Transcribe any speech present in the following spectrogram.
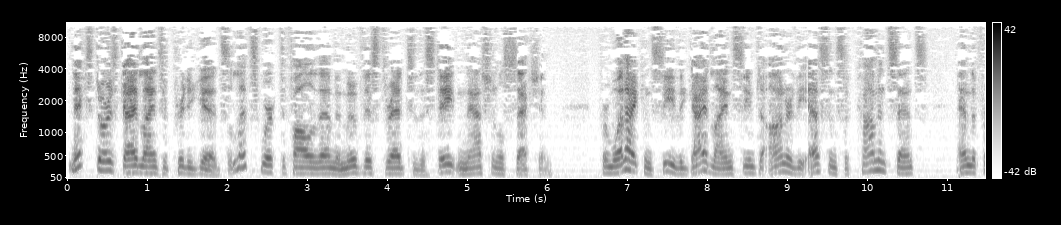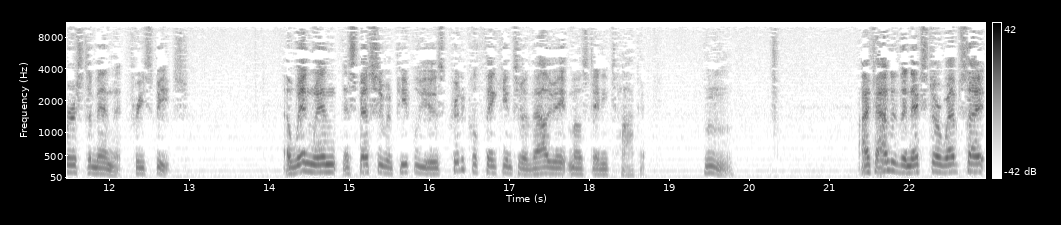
Next door's guidelines are pretty good, so let's work to follow them and move this thread to the state and national section. From what I can see, the guidelines seem to honor the essence of common sense and the First Amendment, free speech. A win-win, especially when people use critical thinking to evaluate most any topic. Hmm. I founded the Nextdoor website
